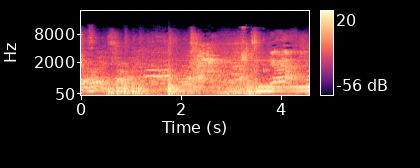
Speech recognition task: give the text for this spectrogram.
Yeah, we're gonna start. DRF. What's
